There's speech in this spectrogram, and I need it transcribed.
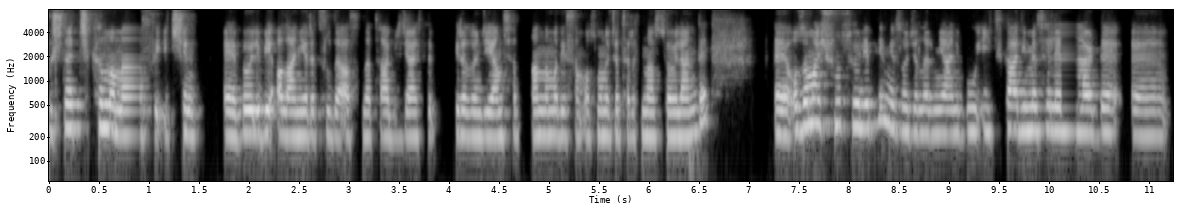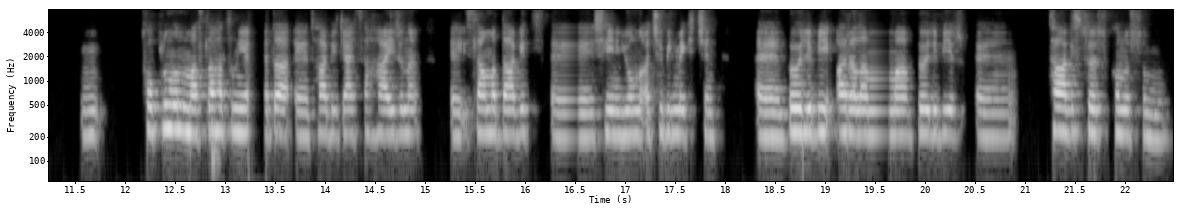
dışına çıkılmaması için e, böyle bir alan yaratıldı aslında tabiri caizse biraz önce yanlış anlamadıysam Osman Hoca tarafından söylendi. E, o zaman şunu söyleyebilir miyiz hocalarım? Yani bu itikadi meselelerde e, toplumun maslahatını ya da e, tabiri caizse hayrını e, İslam'a davet e, şeyinin yolunu açabilmek için e, böyle bir aralama, böyle bir e, taviz söz konusu mu?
